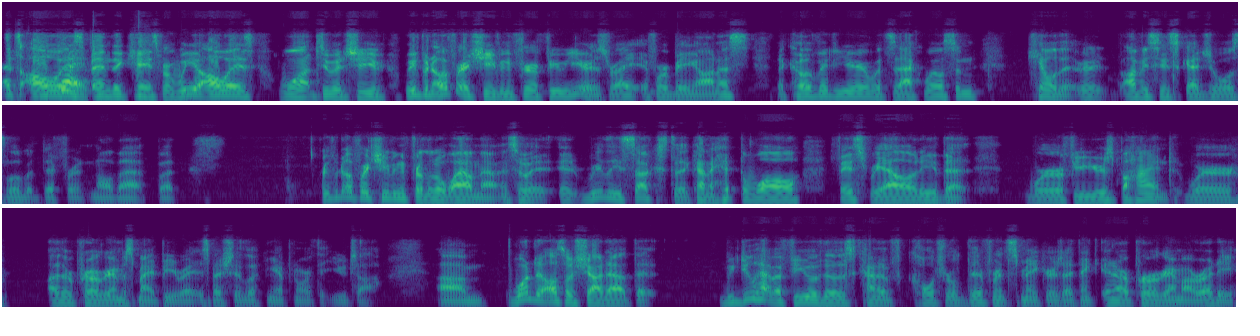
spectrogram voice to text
that's always right. been the case where we always want to achieve. We've been overachieving for a few years, right? If we're being honest. The COVID year with Zach Wilson killed it. Obviously, schedule was a little bit different and all that, but we've been overachieving for a little while now. And so it, it really sucks to kind of hit the wall, face reality that we're a few years behind, where other programs might be, right? Especially looking up north at Utah. Um, wanted to also shout out that we do have a few of those kind of cultural difference makers, I think, in our program already.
